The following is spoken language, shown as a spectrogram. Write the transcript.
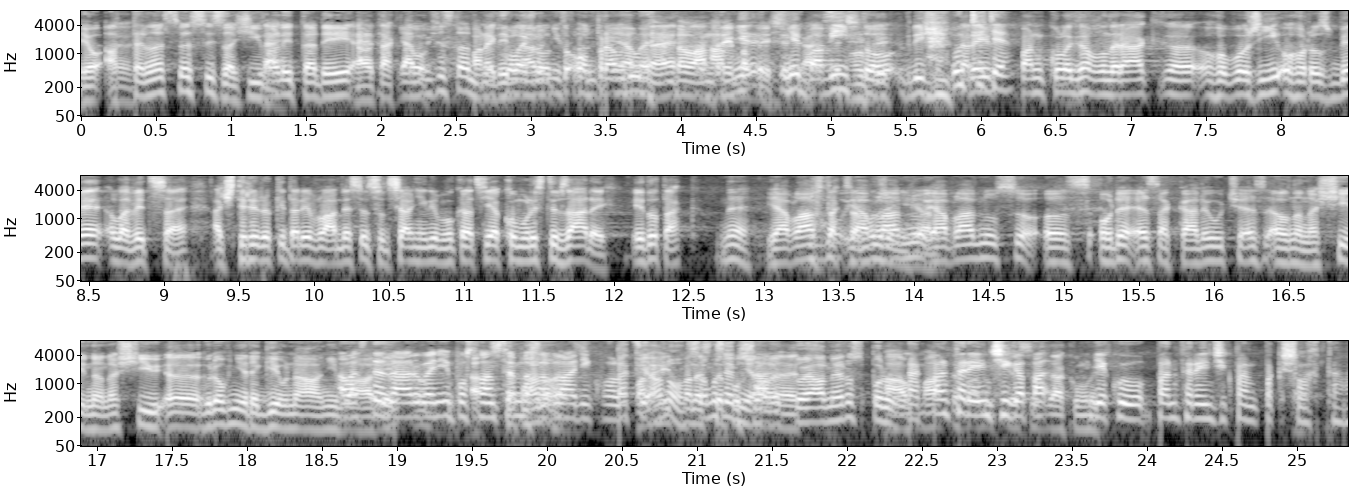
Jo, a tenhle jsme si zažívali ne, tady. A ne, tak já to, vím, že tam Pane kolego, to opravdu ale- ne. A Andrej mě, mě baví to, když tady pan kolega Vondrák eh, hovoří o hrozbě levice a čtyři roky tady vládne se sociální demokracií a komunisty v zádech. Je to tak? Ne, já vládnu, tak já vládnu, já vládnu s, s ODS a KDU ČSL na naší, na naší uh, úrovni regionální Ale vlády. jste zároveň i poslancem za poslanec. vládní koalice. Taky ano, Pane, jste samozřejmě, ale to já nerozporuji. A Tak pan Ferjenčík komunist. děkuji, pan Ferjenčík, pan pak Šlachta.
